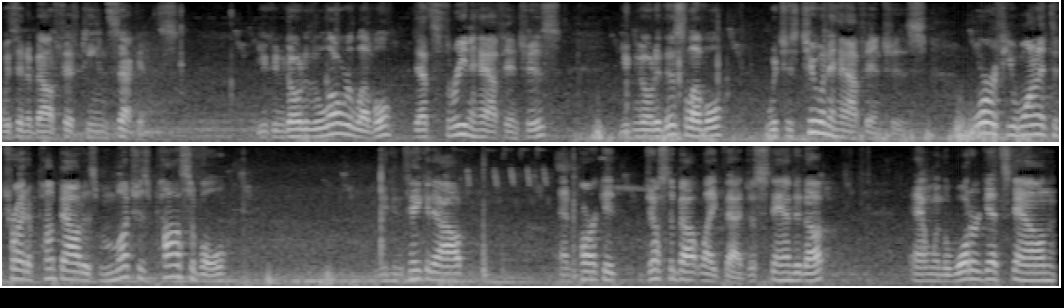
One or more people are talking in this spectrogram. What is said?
within about 15 seconds. You can go to the lower level, that's three and a half inches. You can go to this level, which is two and a half inches. Or if you wanted to try to pump out as much as possible, you can take it out and park it just about like that. Just stand it up, and when the water gets down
